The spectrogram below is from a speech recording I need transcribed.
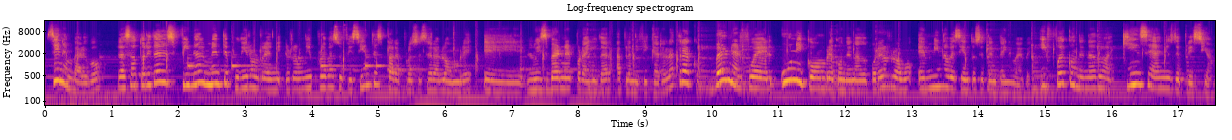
Sin embargo, las autoridades finalmente pudieron reunir pruebas suficientes para procesar al hombre, eh, Luis Werner, por ayudar a planificar el atraco. Werner fue el único hombre condenado por el robo en 1979 y fue condenado a 15 años de prisión.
